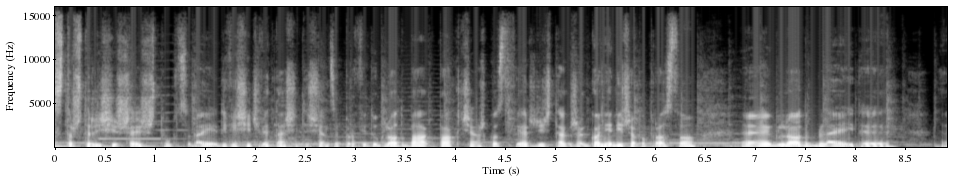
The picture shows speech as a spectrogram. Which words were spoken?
146 sztuk, co daje 219 tysięcy profitu. Glot Backpack, ciężko stwierdzić, także go nie liczę po prostu. E, Glot Blade e,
